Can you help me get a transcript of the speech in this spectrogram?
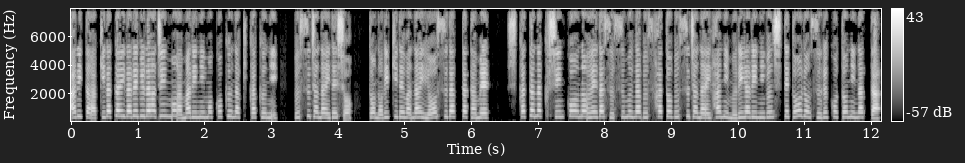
有田明平レギュラー陣もあまりにも酷な企画に、ブスじゃないでしょ。と乗り気ではない様子だったため、仕方なく進行の上田進がブス派とブスじゃない派に無理やり二分して討論することになった。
